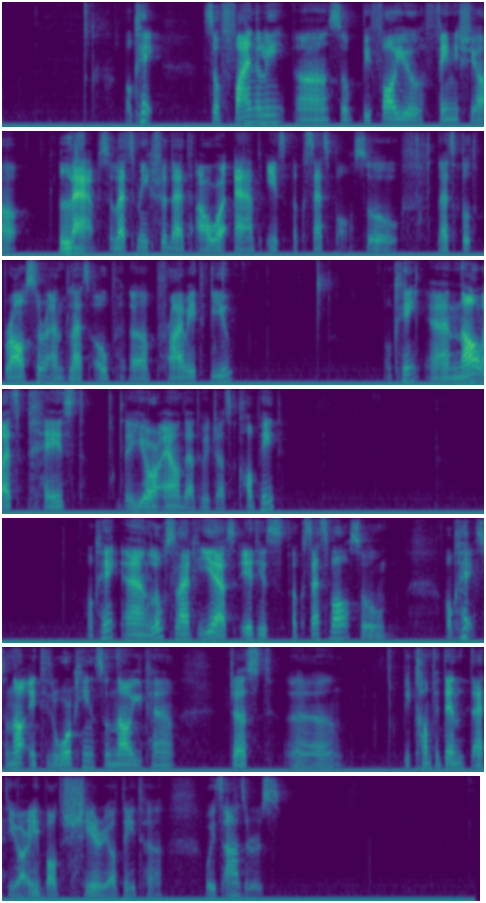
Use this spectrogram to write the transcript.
Okay, so finally, uh, so before you finish your lab, so let's make sure that our app is accessible. So let's go to browser and let's open a private view. Okay, and now let's paste the URL that we just copied. Okay, and looks like yes, it is accessible. So, okay, so now it is working. So now you can just uh, be confident that you are able to share your data with others.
